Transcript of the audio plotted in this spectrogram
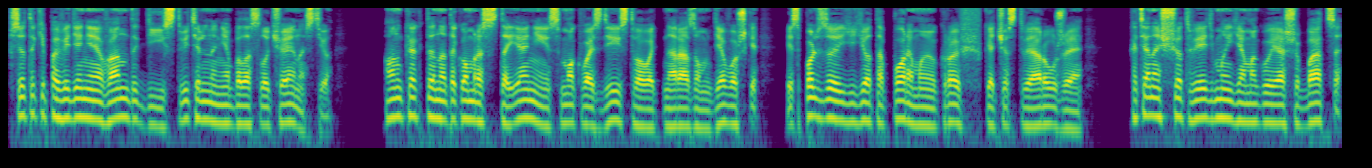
Все-таки поведение Ванды действительно не было случайностью — он как-то на таком расстоянии смог воздействовать на разум девушки, используя ее топор и мою кровь в качестве оружия. Хотя насчет ведьмы я могу и ошибаться,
